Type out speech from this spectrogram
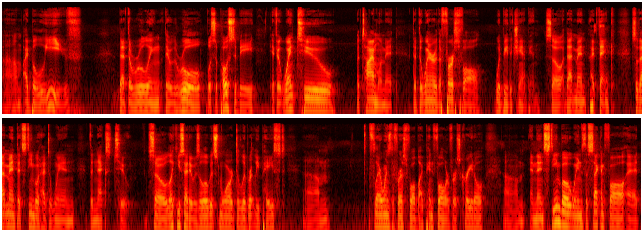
Um, I believe that the ruling, the, the rule was supposed to be if it went to a time limit, that the winner of the first fall would be the champion. So that meant, I think, so that meant that Steamboat had to win the next two. So, like you said, it was a little bit more deliberately paced. Um, Flair wins the first fall by pinfall, or reverse cradle. Um, and then Steamboat wins the second fall at,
